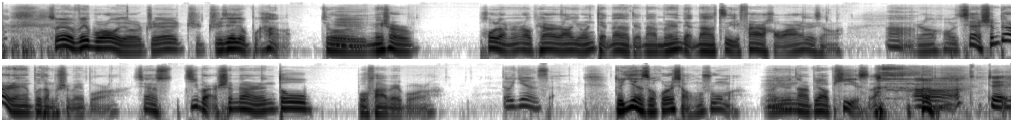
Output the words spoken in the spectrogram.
所以微博我就直接直直接就不看了，就是嗯没事儿。剖两张照片，然后有人点赞就点赞，没人点赞自己发着好玩儿就行了。嗯，然后现在身边人也不怎么使微博了，现在基本上身边人都不发微博了，都 ins。对 ins 或者小红书嘛，嗯因为那儿比较 peace。嗯，对，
